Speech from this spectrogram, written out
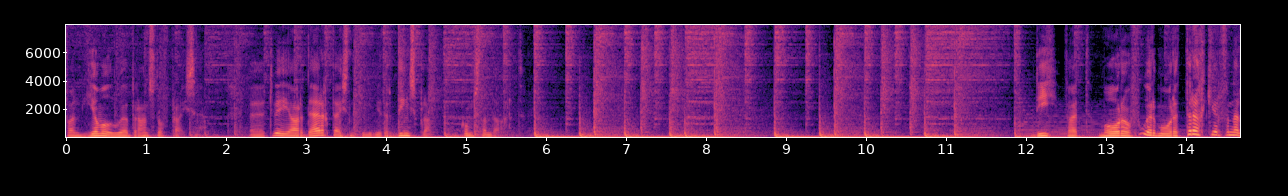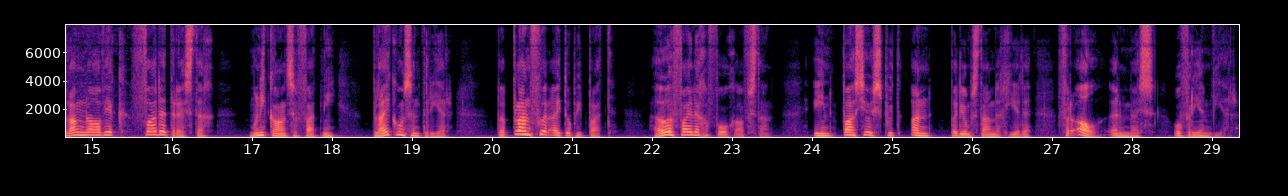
van hemelhoë brandstofpryse. 'n 2 jaar 30000 km diensplan kom standaard. Die wat môre of oormôre terugkeer van 'n lang naweek, vat dit rustig. Moenie kansse vat nie. Bly konsentreer. Beplan vooruit op die pad. Hou 'n veilige volgafstand en pas jou spoed aan by die omstandighede, veral in mis of reënweer.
